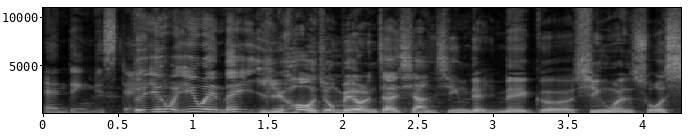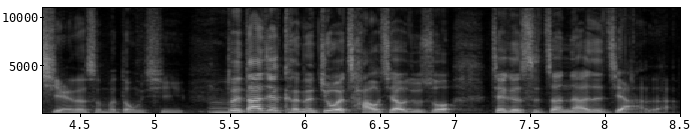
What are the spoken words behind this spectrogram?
ending mistake？对，因为因为那以后就没有人再相信你那个新闻所写的什么东西，嗯、对，大家可能就会嘲笑，就说这个是真的还是假的。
